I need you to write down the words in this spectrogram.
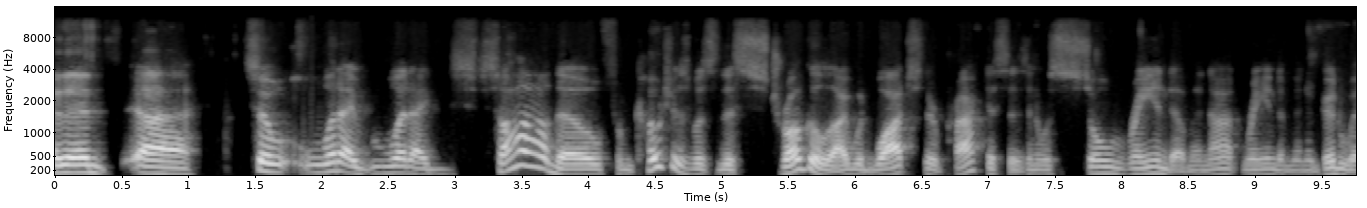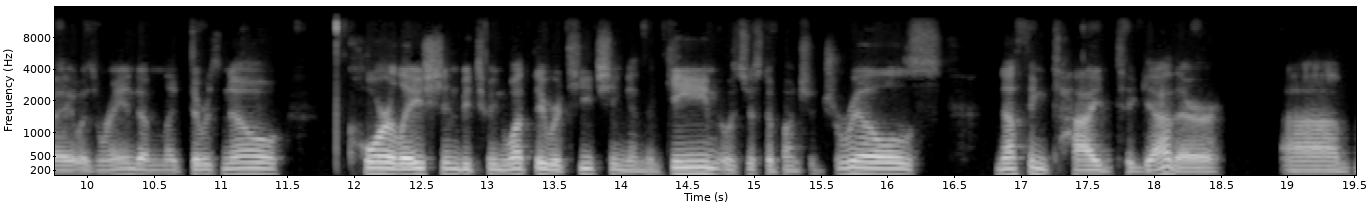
And then uh so what i what i saw though from coaches was this struggle i would watch their practices and it was so random and not random in a good way it was random like there was no correlation between what they were teaching in the game. It was just a bunch of drills, nothing tied together. Um,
